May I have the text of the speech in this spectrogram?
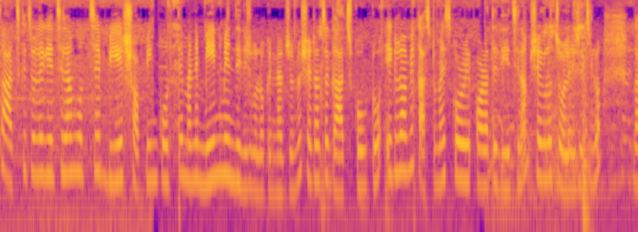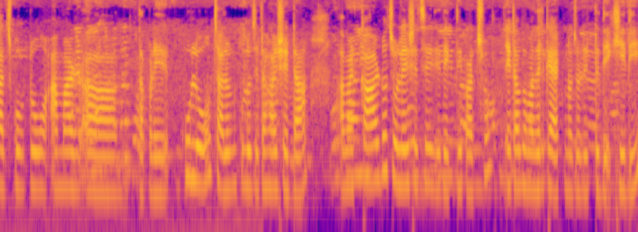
তো আজকে চলে গিয়েছিলাম হচ্ছে বিয়ের শপিং করতে মানে মেন মেন জিনিসগুলো কেনার জন্য। সেটা হচ্ছে গাছ কৌটো। এগুলো আমি কাস্টমাইজ করে, করাতে দিয়েছিলাম। সেগুলো চলে এসেছিল। গাছ কৌটো, আমার তারপরে কুলো, চালন কুলো যেটা হয় সেটা। আমার কার্ডও চলে এসেছে যে দেখতেই পাচ্ছ। এটাও তোমাদেরকে এক নজরে একটু দেখিয়ে দিই।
